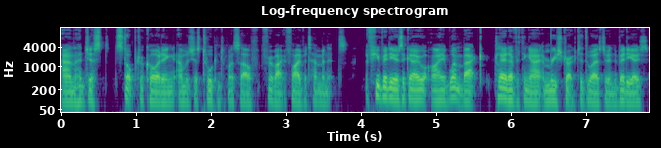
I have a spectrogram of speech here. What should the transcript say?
and had just stopped recording and was just talking to myself for about five or 10 minutes. A few videos ago, I went back, cleared everything out, and restructured the way I was doing the videos,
